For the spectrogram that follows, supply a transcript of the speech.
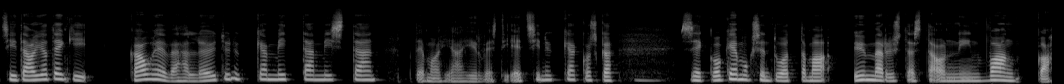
siitä on jotenkin kauhean vähän löytynytkään mitään mistään, mutta en ole ihan hirveästi etsinytkään, koska mm. se kokemuksen tuottama ymmärrys tästä on niin vankka,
